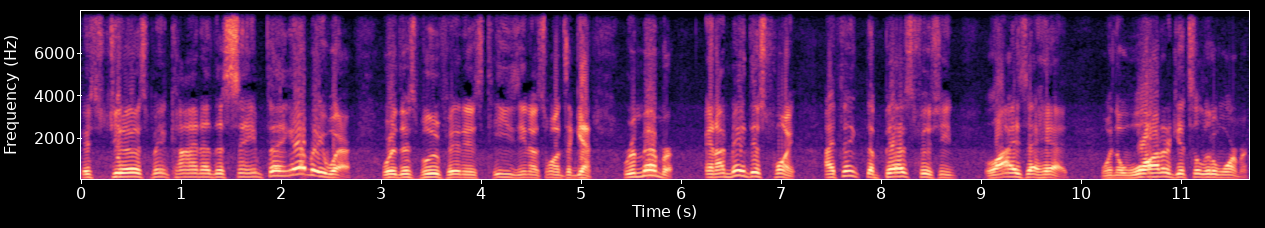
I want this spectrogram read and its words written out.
It's just been kind of the same thing everywhere where this bluefin is teasing us once again. Remember, and I made this point, I think the best fishing lies ahead when the water gets a little warmer.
